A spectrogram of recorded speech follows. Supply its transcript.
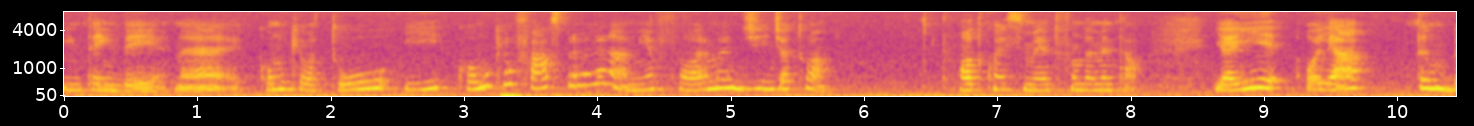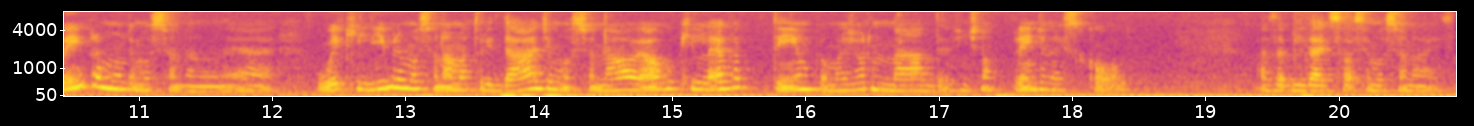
entender né, como que eu atuo e como que eu faço para melhorar a minha forma de, de atuar. Então, autoconhecimento fundamental. E aí olhar também para o mundo emocional, né? O equilíbrio emocional, a maturidade emocional é algo que leva tempo, é uma jornada. A gente não aprende na escola as habilidades socioemocionais.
